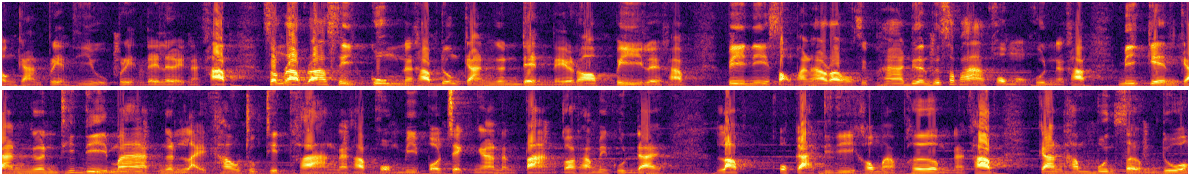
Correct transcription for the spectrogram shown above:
ต้องการเปลี่ยนที่อยู่เปลี่ยนได้เลยนะครับสำหรับราศีกุมนะครับดวงการเงินเด่นในรอบปีเลยครับปีนี้ 2565 เดือนพฤษภาคมของคุณนะครับมีเกณฑ์การเงินที่ดีมากเงินไหลเข้าทุกทิศทางนะครับผมมีโปรเจกต์งานต่างๆ ก็ทำให้คุณได้ รับโอกาสดีๆ เข้ามาเพิ่มนะครับ การทำบุญเสริมดวง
